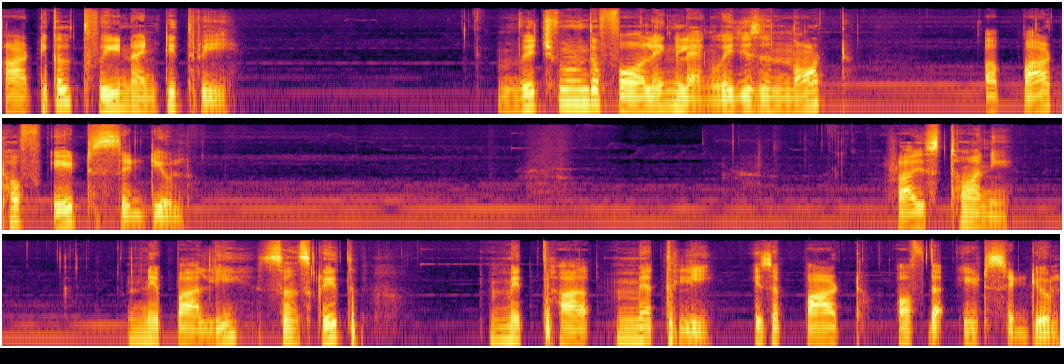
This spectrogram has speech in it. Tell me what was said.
Article 393 Which one of the following language is not a part of 8th schedule? Rajasthani Nepali Sanskrit Maithili is a part of the eight schedule.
